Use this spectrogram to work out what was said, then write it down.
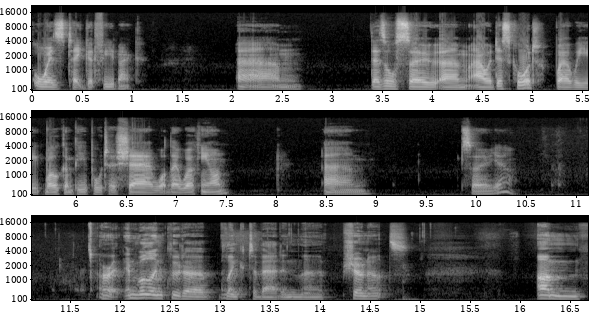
always take good feedback. Um, there's also um, our Discord where we welcome people to share what they're working on. Um, so yeah. All right, and we'll include a link to that in the show notes. Um,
